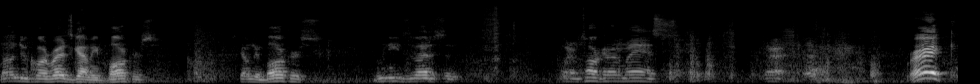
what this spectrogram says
Mountain Dew Code Red's got me bonkers. It's got me bonkers. Who needs the medicine? When I'm talking out of my ass. Break!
